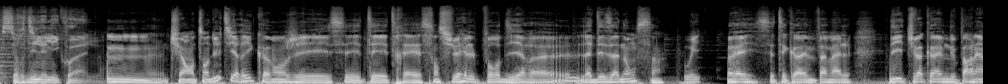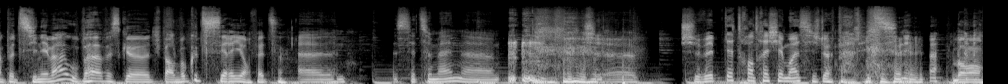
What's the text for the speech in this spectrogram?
sur Dynamic One. Hmm, tu as entendu Thierry comment j'ai c'était très sensuel pour dire euh, la désannonce. Oui. Oui, c'était quand même pas mal. Dis, tu vas quand même nous parler un peu de cinéma ou pas? Parce que tu parles beaucoup de séries en fait. Euh, cette semaine, euh, je, euh, je vais peut-être rentrer chez moi si je dois parler de cinéma. Bon.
